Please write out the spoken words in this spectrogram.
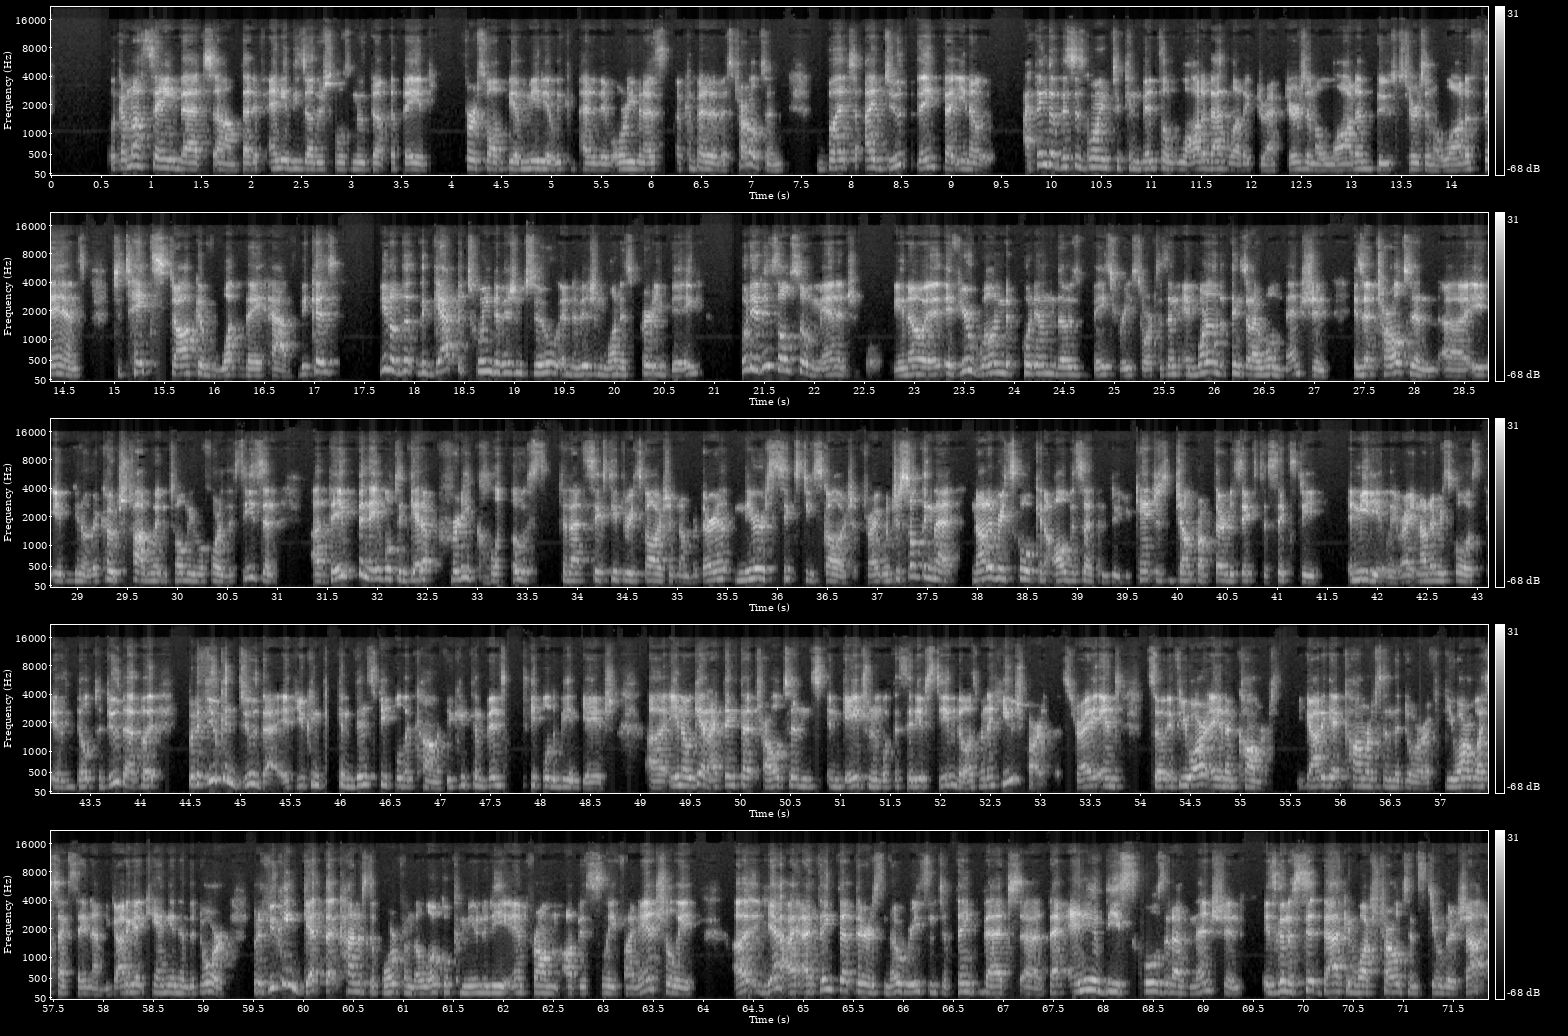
look, I'm not saying that um, that if any of these other schools moved up, that they'd first of all be immediately competitive or even as competitive as Tarleton But I do think that you know I think that this is going to convince a lot of athletic directors and a lot of boosters and a lot of fans to take stock of what they have because you know the, the gap between division two and division one is pretty big but it is also manageable. You know, if you're willing to put in those base resources, and, and one of the things that I will mention is that Tarleton, uh, it, you know, the coach Todd Whitten told me before the season, uh, they've been able to get up pretty close to that 63 scholarship number. They're near 60 scholarships, right? Which is something that not every school can all of a sudden do. You can't just jump from 36 to 60 immediately, right? Not every school is, is built to do that, but but if you can do that, if you can convince people to come, if you can convince people to be engaged, uh, you know, again, I think that Tarleton's engagement with the city of Stephenville has been a huge part of this, right? And so if you are A&M Commerce, you got to get Commerce in the door. If you are West Texas A&M, you got to get Canyon in the door. But if you can get that kind of support from the local community and from obviously financially, uh, yeah, I, I, think that there's no reason to think that uh, that any of these schools that I've mentioned is going to sit back and watch Tarleton steal their shine.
